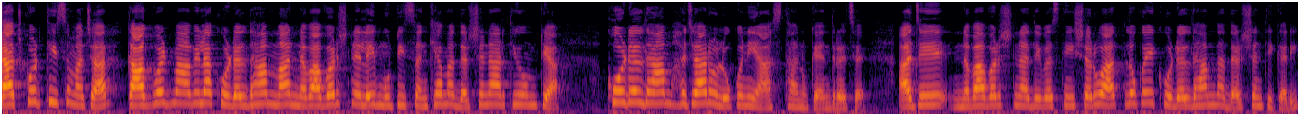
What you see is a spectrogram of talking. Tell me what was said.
રાજકોટથી સમાચાર. કાગવડમાં આવેલા ખોડલધામમાં નવા વર્ષને લઈ મોટી સંખ્યામાં દર્શનાર્થીઓ ઉમટ્યા. ખોડલધામ હજારો લોકોની આસ્થાનું કેન્દ્ર છે. આજે નવા વર્ષના દિવસની શરૂઆત લોકોએ ખોડલધામના દર્શનથી કરી.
